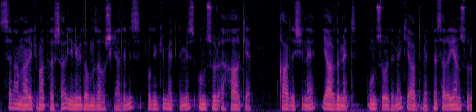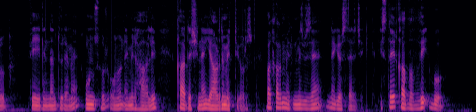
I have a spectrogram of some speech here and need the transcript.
Selamünaleyküm arkadaşlar. Yeni videomuza hoş geldiniz. Bugünkü metnimiz unsur ehake. Kardeşine yardım et. Unsur demek yardım et. Nesara yansuru fiilinden türeme. Unsur onun emir hali. Kardeşine yardım et diyoruz. Bakalım metnimiz bize ne gösterecek. İsteykaza zi'bu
